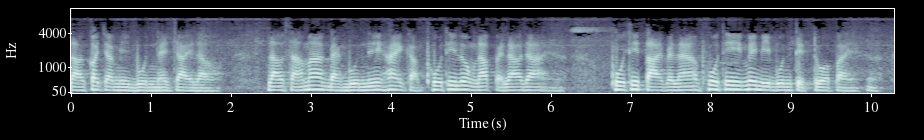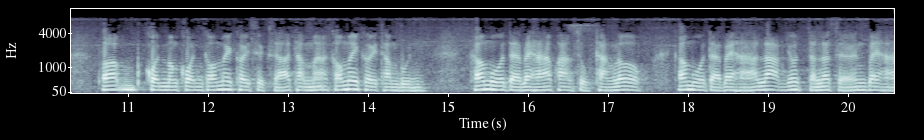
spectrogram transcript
เราก็จะมีบุญในใจเรา เราสามารถแบ่งบุญนี้ให้กับผู้ที่ล่วงลับไปแล้วได้ ผู้ที่ตายไปแล้ว ผู้ที่ไม่มีบุญติดตัวไปเพราะคนบางคนเขาไม่เคยศึกษาธรรมะเขาไม่เคยทำบุญ เขามัวแต่ไปหาความสุขทางโลก เขามัวแต่ไปหาลาบยศสรรเสริญไปหา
